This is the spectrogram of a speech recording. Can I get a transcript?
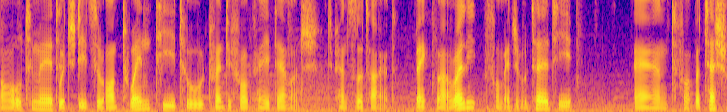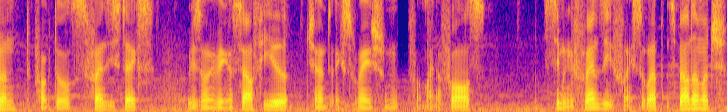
our ultimate, which deals around 20 to 24k damage, depends on the target. Backbar Rally for Major Brutality, and for Vateshran to proc those Frenzy stacks, Resolving Vigor Self Heal, Chant Acceleration for Minor Force, Simmering Frenzy for extra weapon spell damage,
